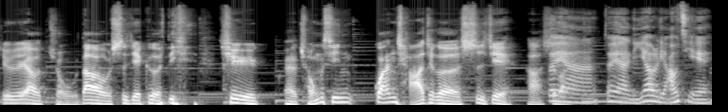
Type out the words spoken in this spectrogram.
就是要走到世界各地 去，呃，重新观察这个世界啊？对呀、对呀、你要了解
